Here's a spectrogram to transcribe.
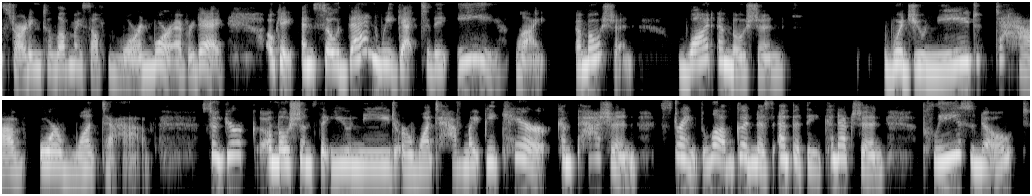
starting to love myself more and more every day. Okay, and so then we get to the E line emotion. What emotion would you need to have or want to have? So, your emotions that you need or want to have might be care, compassion, strength, love, goodness, empathy, connection. Please note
